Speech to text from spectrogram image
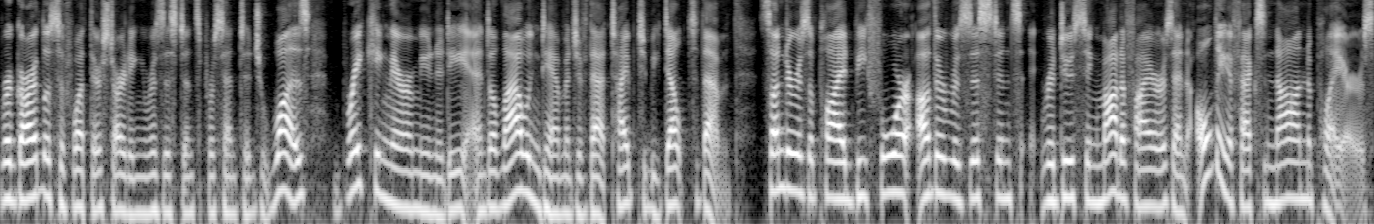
regardless of what their starting resistance percentage was, breaking their immunity and allowing damage of that type to be dealt to them. Sunder is applied before other resistance reducing modifiers and only affects non players.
